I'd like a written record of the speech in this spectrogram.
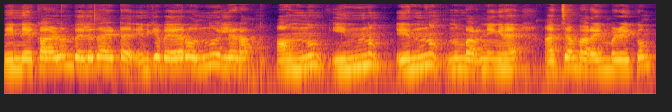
നിന്നേക്കാളും വലുതായിട്ട് എനിക്ക് വേറെ ഒന്നുമില്ലടാ അന്നും ഇന്നും എന്നും എന്നും പറഞ്ഞിങ്ങനെ അച്ഛൻ പറയുമ്പോഴേക്കും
